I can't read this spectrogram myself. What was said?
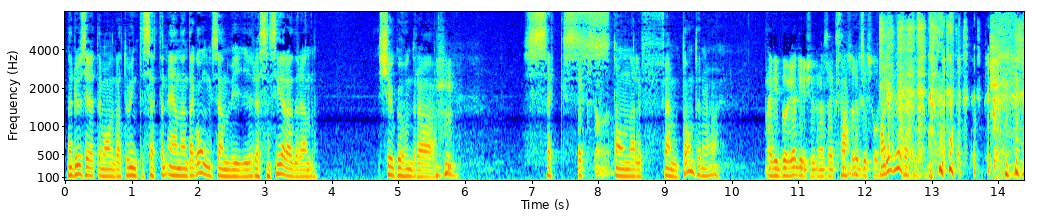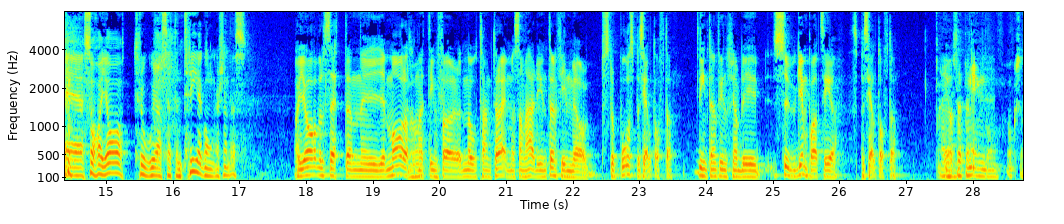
när du säger att Emanuel att du inte sett den en enda gång sedan vi recenserade den 2016 eller 15 till och med. Nej, vi började ju 2016 Fan. så det blir svårt. Ja, det det faktiskt. eh, så har jag, tror jag, sett den tre gånger sedan dess. Ja, jag har väl sett den i maratonet inför No Time To Die. Men samma här, det är ju inte en film jag slår på speciellt ofta. Det är inte en film som jag blir sugen på att se speciellt ofta. Nej, jag har sett den en gång också.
